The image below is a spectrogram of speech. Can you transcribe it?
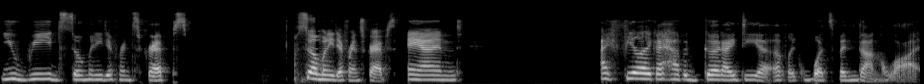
you read so many different scripts so many different scripts. And I feel like I have a good idea of like what's been done a lot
